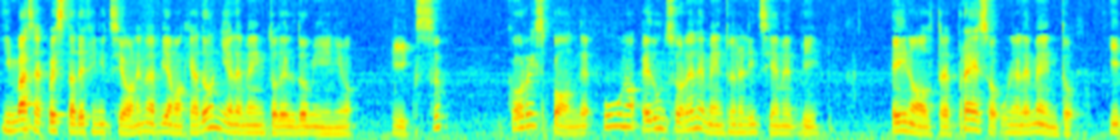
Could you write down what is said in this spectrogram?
in base a questa definizione noi abbiamo che ad ogni elemento del dominio X corrisponde uno ed un solo elemento nell'insieme B e inoltre preso un elemento y'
